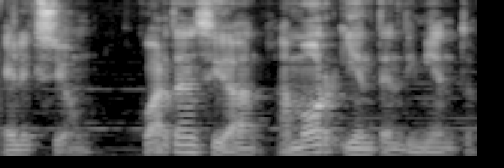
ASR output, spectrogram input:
elección. Cuarta densidad, amor y entendimiento.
